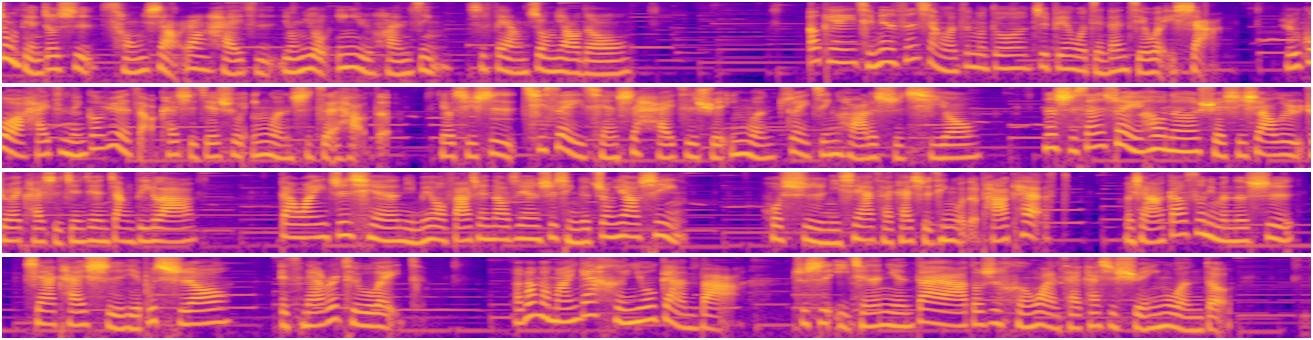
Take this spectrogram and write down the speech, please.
重点就是从小让孩子拥有英语环境是非常重要的哦。OK，前面分享了这么多，这边我简单结尾一下：如果孩子能够越早开始接触英文是最好的。尤其是七岁以前是孩子学英文最精华的时期哦。那十三岁以后呢，学习效率就会开始渐渐降低啦。但万一之前你没有发现到这件事情的重要性，或是你现在才开始听我的 podcast，我想要告诉你们的是，现在开始也不迟哦。It's never too late。爸爸妈妈应该很有感吧？就是以前的年代啊，都是很晚才开始学英文的。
